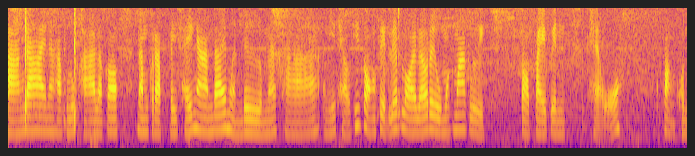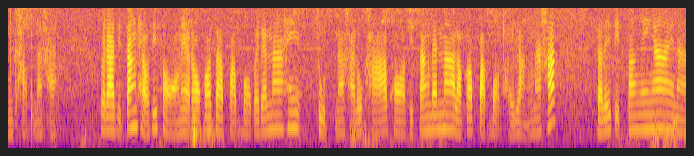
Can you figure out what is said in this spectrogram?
ล้างได้นะคะ คุณลูกค้าแล้วก็นำกลับไปใช้งานได้เหมือนเดิมนะคะ อันนี้แถวที่ 2 เสร็จเรียบร้อยแล้วเร็วมาก ๆเลย ต่อไปเป็นแถวฝั่งคนขับนะคะ เวลาติดตั้งแถวที่2เนี่ยเราก็จะปรับเบาะไปด้านหน้าให้สุดนะคะ ลูกค้าพอติดตั้งด้านหน้าแล้วก็ปรับเบาะถอยหลังนะคะ จะได้ติดตั้งง่าย ๆนะ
